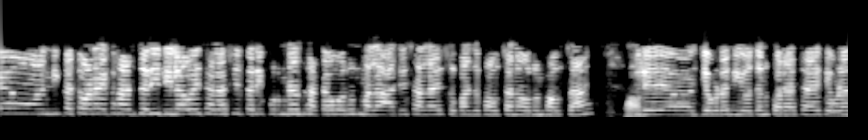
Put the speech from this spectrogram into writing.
अं, निकटवाडा घाट जरी लिलावही झाला असेल तरी पूर्ण घाटावरून मला आदेश आलाय सुभाष भाऊचा आणि अरुण भाऊचा तुले अं, जेवढं नियोजन करायचं आहे तेवढं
